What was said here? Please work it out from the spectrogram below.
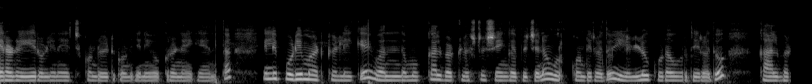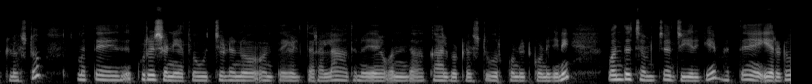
ಎರಡು ಈರುಳ್ಳಿನ ಹೆಚ್ಕೊಂಡು ಇಟ್ಕೊಂಡಿದ್ದೀನಿ ಒಗ್ಗರಣೆಗೆ ಅಂತ. ಇಲ್ಲಿ ಪುಡಿ ಮಾಡ್ಕೊಳ್ಳಿಕ್ಕೆ ಒಂದು ಮುಕ್ಕಾಲು ಬಟ್ಲಷ್ಟು ಶೇಂಗಾ ಬೀಜನ ಹುರ್ಕೊಂಡಿರೋದು. ಎಳ್ಳು ಕೂಡ ಹುರಿದಿರೋದು. ಕಾಲು ಬಟ್ಲಷ್ಟು. ಮತ್ತು ಕುರಶಣಿ ಅಥವಾ ಹುಚ್ಚೆಳ್ಳು ಅಂತ ಹೇಳ್ತಾರಲ್ಲ, ಅದನ್ನು ಒಂದು ಕಾಲು ಬಟ್ಲಷ್ಟು ಹುರ್ಕೊಂಡು ಇಟ್ಕೊಂಡಿದ್ದೀನಿ. ಒಂದು ಚಮಚ ಜೀರಿಗೆ, ಮತ್ತು ಎರಡು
